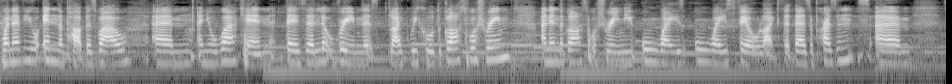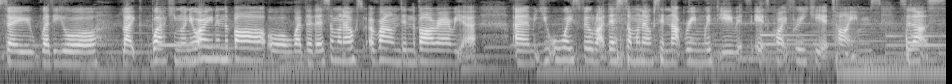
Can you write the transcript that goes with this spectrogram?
Whenever you're in the pub as well, um, and you're working, there's a little room that's like we call the glass wash room. And in the glass wash room, you always, always feel like that there's a presence. Um, so whether you're like working on your own in the bar or whether there's someone else around in the bar area, um, you always feel like there's someone else in that room with you. It's it's quite freaky at times. So that's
